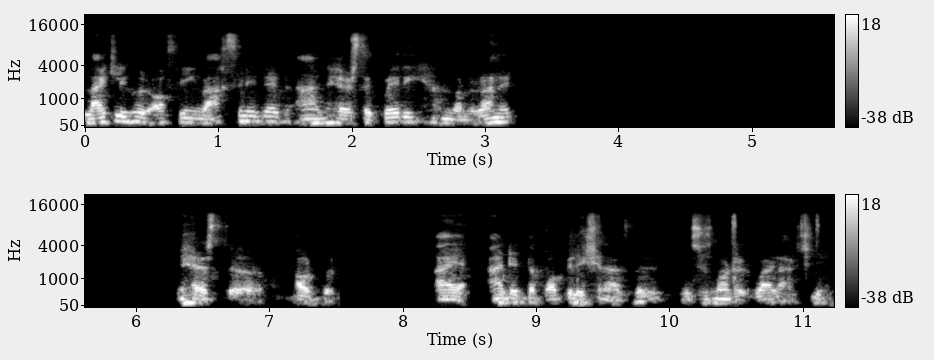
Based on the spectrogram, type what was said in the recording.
likelihood of being vaccinated, and here's the query. I'm going to run it. Here's the output. I added the population as well, which is not required actually.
